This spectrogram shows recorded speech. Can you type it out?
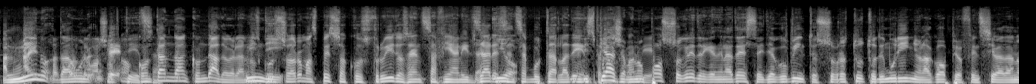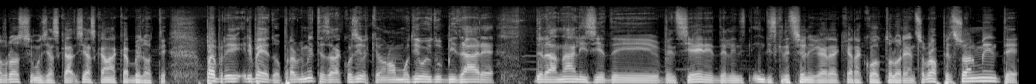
almeno da una certezza. No, contando anche un dato che l'anno Quindi, scorso la Roma spesso ha costruito senza finalizzare e cioè senza buttarla dentro. Mi dispiace, ma non posso credere che nella testa di Diaco Pinto e soprattutto De Murigno la coppia offensiva l'anno prossimo sia, sia Scamacca Belotti. Poi ripeto, probabilmente sarà così perché non ho motivo di dubitare dell'analisi e dei pensieri e delle indiscrezioni che ha, che ha raccolto Lorenzo, però personalmente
